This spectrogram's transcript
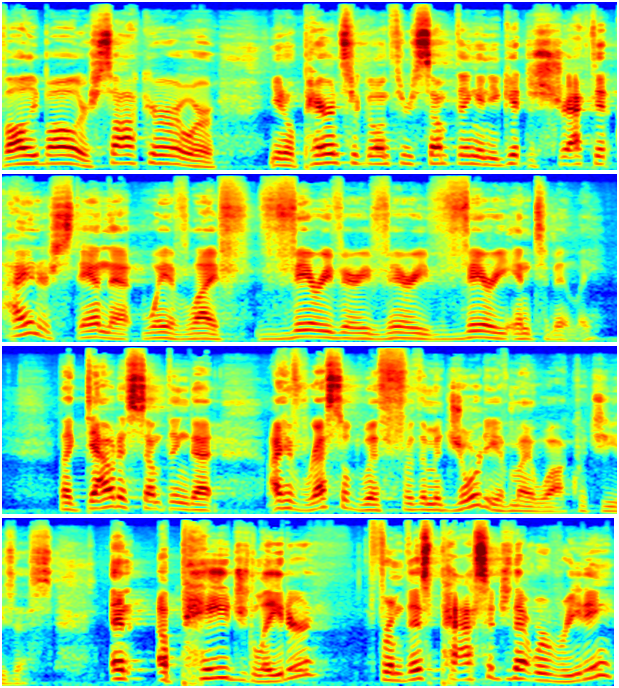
volleyball, or soccer, or you know, parents are going through something and you get distracted. I understand that way of life very, very, very, very intimately. Like, doubt is something that I have wrestled with for the majority of my walk with Jesus. And a page later, from this passage that we're reading,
